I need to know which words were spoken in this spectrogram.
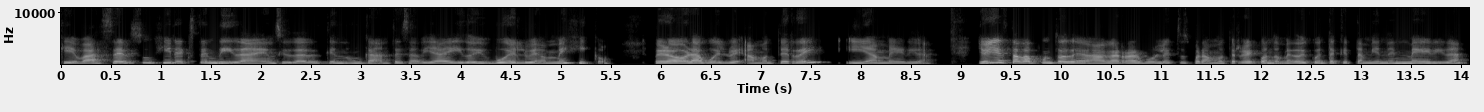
que va a ser su gira extendida en ciudades que nunca antes había ido y vuelve a México, pero ahora vuelve a Monterrey y a Mérida. Yo ya estaba a punto de agarrar boletos para Monterrey cuando me doy cuenta que también en Mérida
